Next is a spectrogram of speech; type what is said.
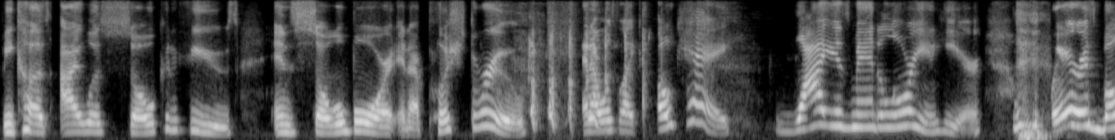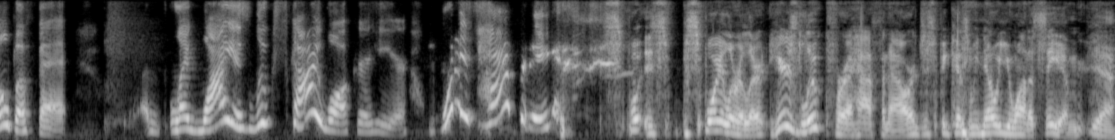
because I was so confused and so bored and I pushed through and I was like, okay, why is Mandalorian here? Where is Boba Fett? Like, why is Luke Skywalker here? What is happening? Spo- spoiler alert. Here's Luke for a half an hour just because we know you want to see him. Yeah.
